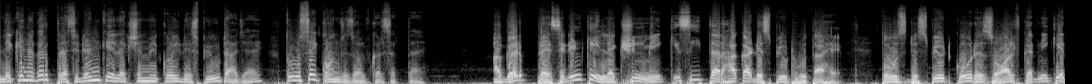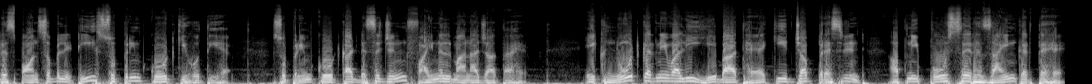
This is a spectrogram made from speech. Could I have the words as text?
लेकिन अगर प्रेसिडेंट के इलेक्शन में कोई डिस्प्यूट आ जाए तो उसे कौन रिजॉल्व कर सकता है? अगर प्रेसिडेंट के इलेक्शन में किसी तरह का डिस्प्यूट होता है तो उस डिस्प्यूट को रिजॉल्व करने की रिस्पॉन्सिबिलिटी सुप्रीम कोर्ट की होती है। सुप्रीम कोर्ट का डिसीज़न फाइनल माना जाता है। एक नोट करने वाली ये बात है कि जब प्रेसिडेंट अपनी पोस्ट से रिजाइन करते हैं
